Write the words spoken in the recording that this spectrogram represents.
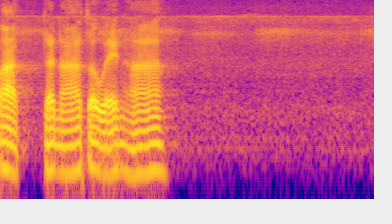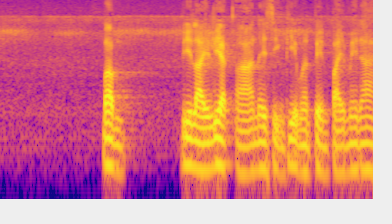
ปารถนาแสวงหา บัมวิไลเรียกหาในสิ่งที่มันเป็นไปไม่ได้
